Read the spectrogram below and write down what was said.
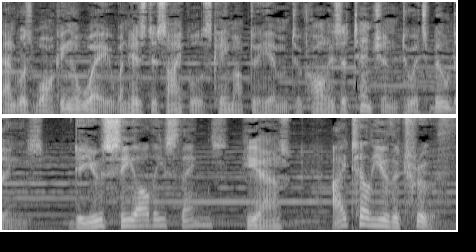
and was walking away when his disciples came up to him to call his attention to its buildings. Do you see all these things? He asked. I tell you the truth.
